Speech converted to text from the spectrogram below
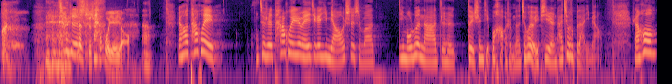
就是 但其实中国也有，嗯，然后他会，就是他会认为这个疫苗是什么阴谋论呐、就是对身体不好什么的，就会有一批人他就是不打疫苗。然后，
